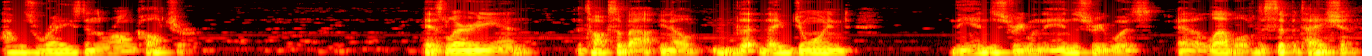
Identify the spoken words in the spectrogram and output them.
I was raised in the wrong culture. As Larry and talks about, you know, they've joined the industry when the industry was at a level of dissipation.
